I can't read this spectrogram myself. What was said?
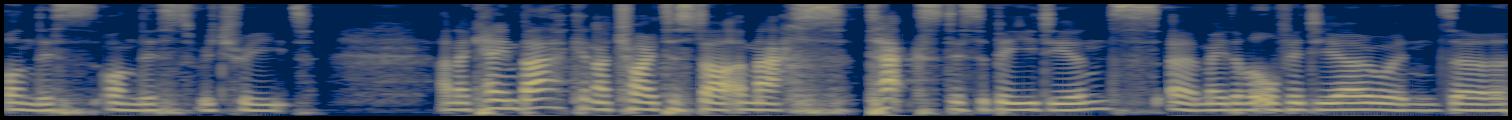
on this, on this retreat? And I came back and I tried to start a mass tax disobedience, uh, made a little video and uh,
